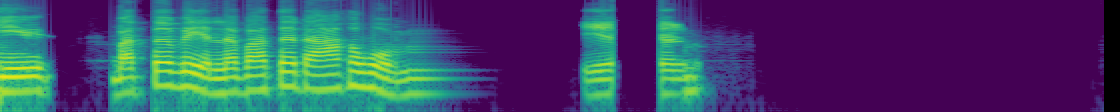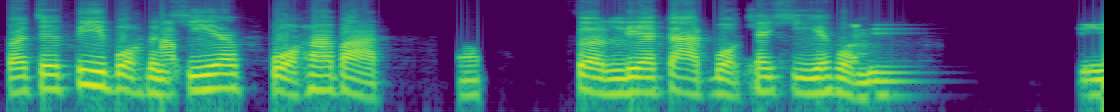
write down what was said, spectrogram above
มีบัตเตอร์เบดและบัตเตอร์ดาร์ครับผมมาเจตี้บวกหนึ่งคีย์ครับบวกห้าบาทส่วนเรียการ์ดบวกแค่คีย์ครับผมนี่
